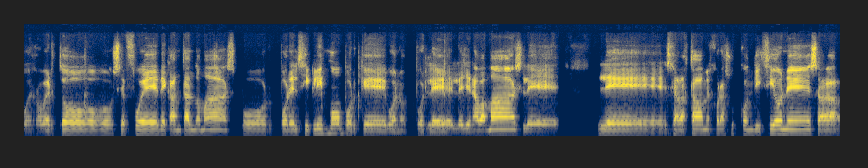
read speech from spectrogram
pues Roberto se fue decantando más por, por el ciclismo porque, bueno, pues le, le llenaba más, le, se adaptaba mejor a sus condiciones, a, a,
